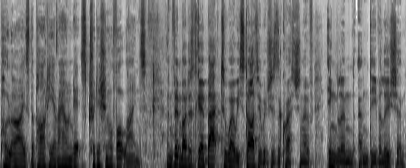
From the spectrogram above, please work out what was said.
polarise the party around its traditional fault lines. And Finbarr, just to go back to where we started, which is the question of England and devolution,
